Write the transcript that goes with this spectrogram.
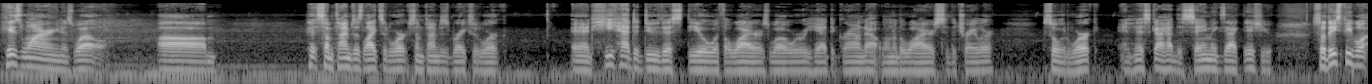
his wiring as well. Um, sometimes his lights would work, sometimes his brakes would work. And he had to do this deal with a wire as well, where he had to ground out one of the wires to the trailer so it would work. And this guy had the same exact issue. So these people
